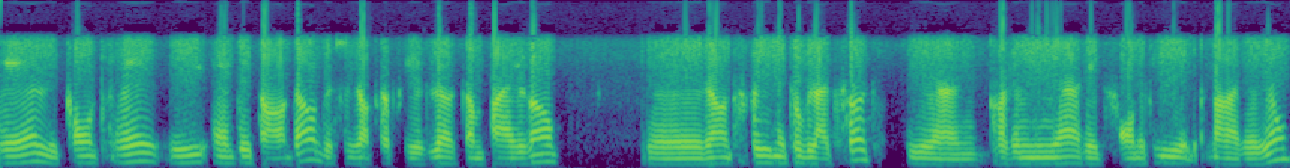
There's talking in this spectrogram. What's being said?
réel et concret et indépendant de ces entreprises-là, comme par exemple euh, l'entreprise Métaux BlackRock, qui est une projet minière et de fonderie dans la région,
